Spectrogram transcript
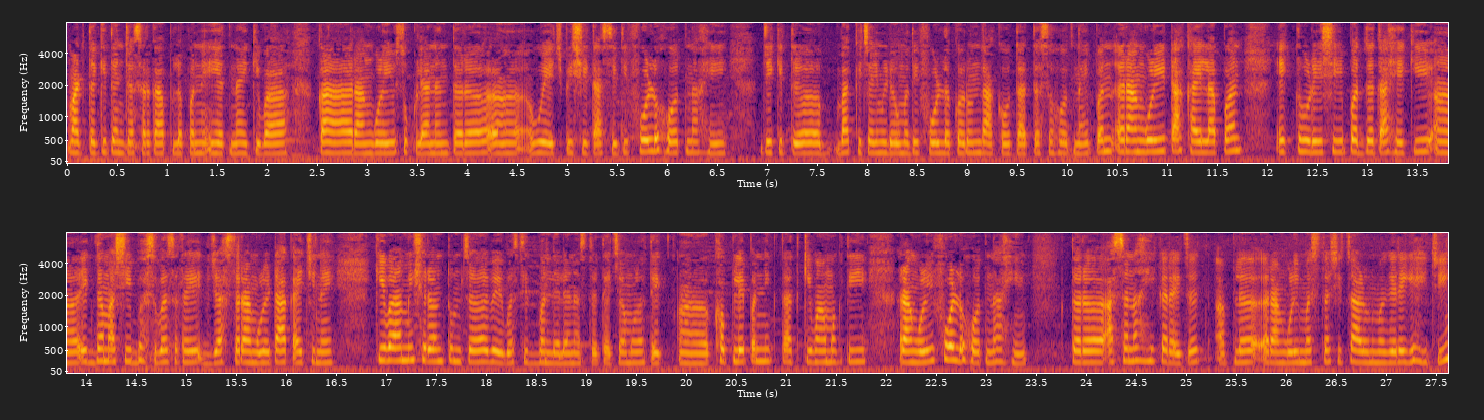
वाटतं की त्यांच्यासारखं आपलं पण येत नाही किंवा का रांगोळी सुकल्यानंतर ओ एच पी शीट असते ती फोल्ड होत नाही. जे की त- बाकीच्या व्हिडिओमध्ये फोल्ड करून दाखवतात तसं होत नाही. पण रांगोळी टाकायला पण एक थोडीशी पद्धत आहे की एकदम अशी भसभस रे जास्त रांगोळी टाकायची नाही. किंवा मिश्रण तुमचं व्यवस्थित बनलेलं नसतं त्याच्यामुळं ते खपले पण निघतात किंवा मग ती रांगोळी फोल्ड होत नाही. तर असं नाही करायचं. आपलं रांगोळी मस्त अशी चाळून वगैरे घ्यायची.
